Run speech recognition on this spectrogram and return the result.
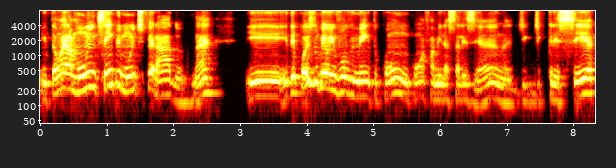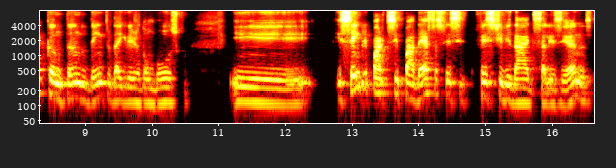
Então era muito, sempre muito esperado, né? E, e depois do meu envolvimento com, com a família salesiana, de, de crescer cantando dentro da Igreja Dom Bosco, e, e sempre participar dessas festividades salesianas,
